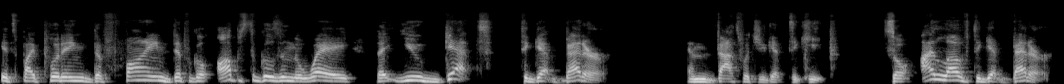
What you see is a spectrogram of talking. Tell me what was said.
it's by putting defined, difficult obstacles in the way that you get to get better. And that's what you get to keep. So I love to get better.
